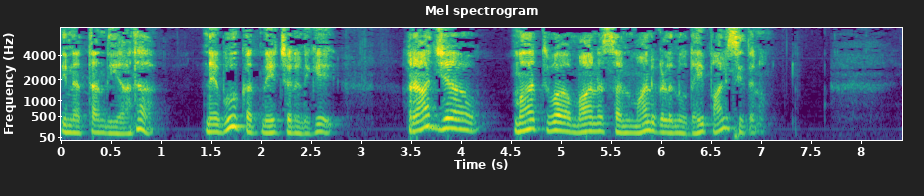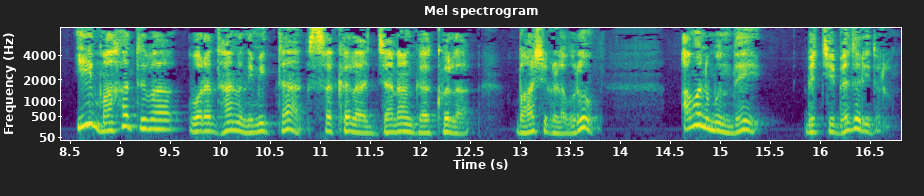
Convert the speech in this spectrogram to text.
ನಿನ್ನ ತಂದೆಯಾದ ನೆಬೂ ಕತ್ನೇಚರನಿಗೆ ರಾಜ್ಯ ಮಹತ್ವ ಮಾನ ಸನ್ಮಾನಗಳನ್ನು ದಯಪಾಲಿಸಿದನು. ಈ ಮಹತ್ವ ವರದಾನ ನಿಮಿತ್ತ ಸಕಲ ಜನಾಂಗ ಕುಲ ಭಾಷೆಗಳವರು ಅವನ ಮುಂದೆ ಬೆಚ್ಚಿ ಬೆದರಿದರು.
